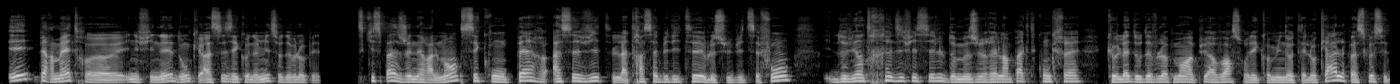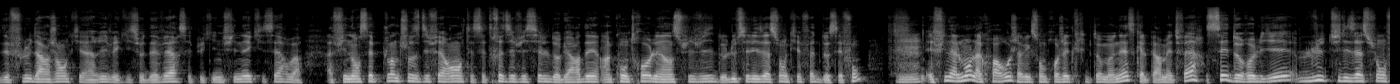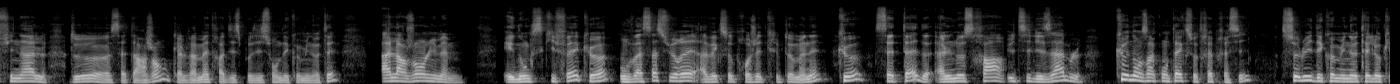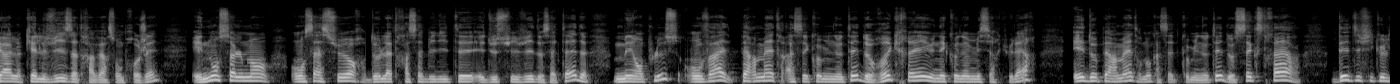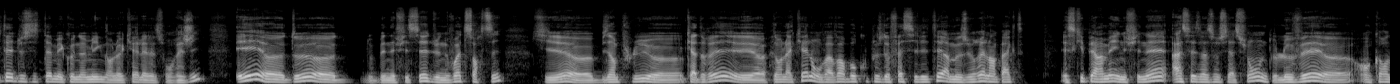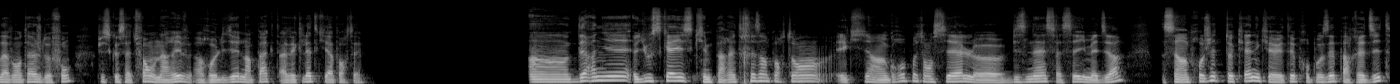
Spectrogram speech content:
et permettre, euh, in fine, donc, à ces économies de se développer. Ce qui se passe généralement, c'est qu'on perd assez vite la traçabilité et le suivi de ces fonds. Il devient très difficile de mesurer l'impact concret que l'aide au développement a pu avoir sur les communautés locales, parce que c'est des flux d'argent qui arrivent et qui se déversent, et puis qui, in fine, qui servent à, financer plein de choses différentes, et c'est très difficile de garder un contrôle et un suivi de l'utilisation qui est faite de ces fonds. Mmh. Et finalement, la Croix-Rouge, avec son projet de crypto-monnaie, ce qu'elle permet de faire, c'est de relier l'utilisation finale de euh, cet argent qu'elle va mettre à disposition des communautés à l'argent lui-même. Et donc, ce qui fait que on va s'assurer avec ce projet de crypto-monnaie que cette aide, elle ne sera utilisable que dans un contexte très précis celui des communautés locales qu'elle vise à travers son projet. Et non seulement on s'assure de la traçabilité et du suivi de cette aide, mais en plus on va permettre à ces communautés de recréer une économie circulaire et de permettre donc à cette communauté de s'extraire des difficultés du système économique dans lequel elles sont régies et euh, de, euh, de bénéficier d'une voie de sortie qui est euh, bien plus cadrée et dans laquelle on va avoir beaucoup plus de facilité à mesurer l'impact et ce qui permet in fine à ces associations de lever euh, encore davantage de fonds, puisque cette fois on arrive à relier l'impact avec l'aide qui est apportée. Un dernier use case qui me paraît très important et qui a un gros potentiel euh, business assez immédiat, c'est un projet de token qui a été proposé par Reddit.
